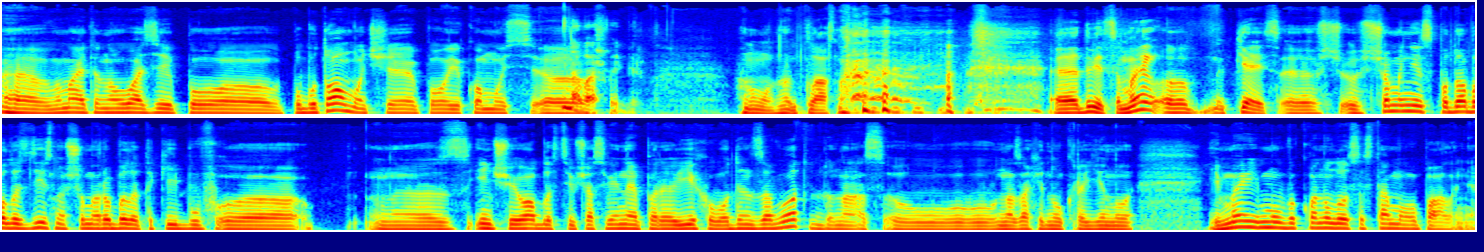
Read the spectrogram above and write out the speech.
Е, Ви маєте на увазі по побутовому чи по якомусь. е, На ваш вибір. Ну, ну, класно. Е, Дивіться, ми кейс. Що, мені сподобалось дійсно, що ми робили такий був з іншої області в час війни переїхав один завод до нас у, на Західну Україну. І ми йому виконували систему опалення.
